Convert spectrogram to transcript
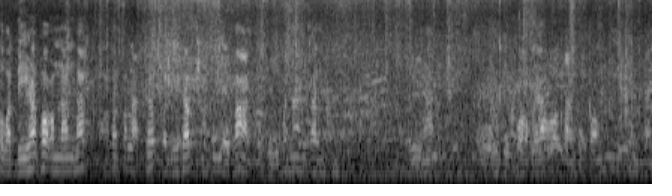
สวัสดีครับพ่อกำนันครับท่านประหลัดครับสวัสดีครับผู้ใหญ่บ้านโอ้โหมานั่งกันนี่ฮะโอ้โหผมบอกแล้วว่าฝ่ายปกครองที่เข้มแข็ง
